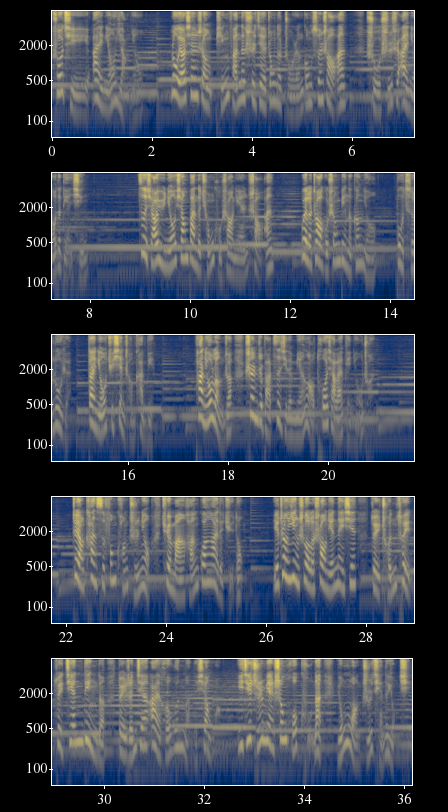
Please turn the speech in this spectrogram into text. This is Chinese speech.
说起爱牛养牛，路遥先生《平凡的世界》中的主人公孙少安，属实是爱牛的典型。自小与牛相伴的穷苦少年少安，为了照顾生病的耕牛，不辞路远带牛去县城看病，怕牛冷着，甚至把自己的棉袄脱下来给牛穿。这样看似疯狂执拗，却满含关爱的举动。也正映射了少年内心最纯粹、最坚定的对人间爱和温暖的向往，以及直面生活苦难、勇往直前的勇气。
